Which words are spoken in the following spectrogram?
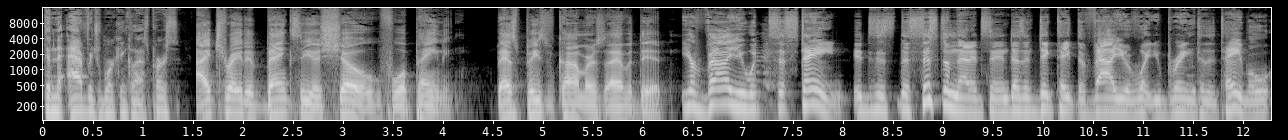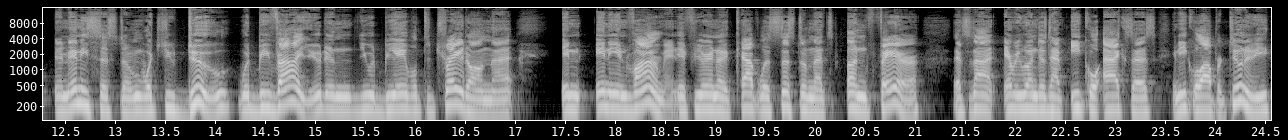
than the average working class person. I traded Banksy a show for a painting. Best piece of commerce I ever did. Your value would sustain. It's just the system that it's in doesn't dictate the value of what you bring to the table. In any system, what you do would be valued and you would be able to trade on that in any environment. If you're in a capitalist system that's unfair, that's not everyone doesn't have equal access and equal opportunity,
